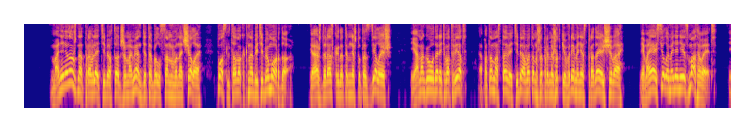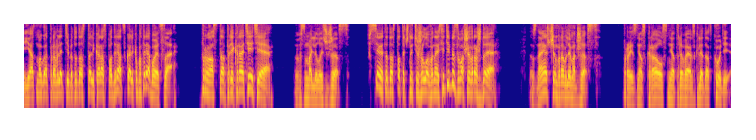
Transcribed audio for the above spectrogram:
«Мне не нужно отправлять тебя в тот же момент, где ты был с самого начала, после того, как набить тебе морду. Каждый раз, когда ты мне что-то сделаешь, я могу ударить в ответ, а потом оставить тебя в этом же промежутке времени страдающего, и моя сила меня не изматывает. Я смогу отправлять тебя туда столько раз подряд, сколько потребуется. Просто прекратите!» Взмолилась Джесс. «Всё это достаточно тяжело выносить и без вашей вражды!» «Знаешь, чем проблема, Джесс?» произнес Краус, не отрывая взгляд от Коди.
